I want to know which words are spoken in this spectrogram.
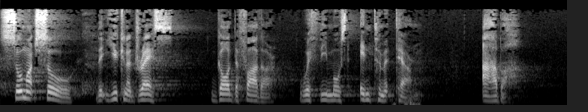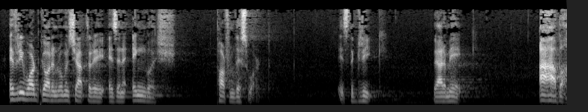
So much so that you can address God the Father with the most intimate term. Abba. Every word God in Romans chapter 8 is in English, apart from this word. It's the Greek, the Aramaic. Abba.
